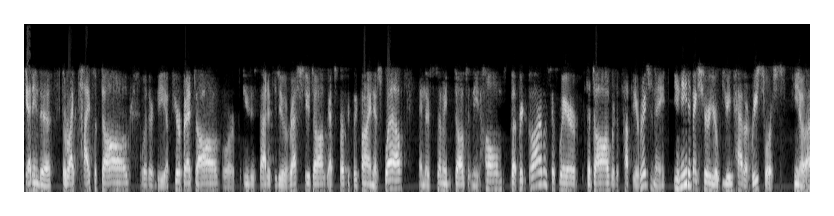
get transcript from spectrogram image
getting the the right type of dog, whether it be a purebred dog or if you decided to do a rescue dog, that's perfectly fine as well and there's so many dogs that need homes. But regardless of where the dog or the puppy originate, you need to make sure you you have a resource, you know, uh,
